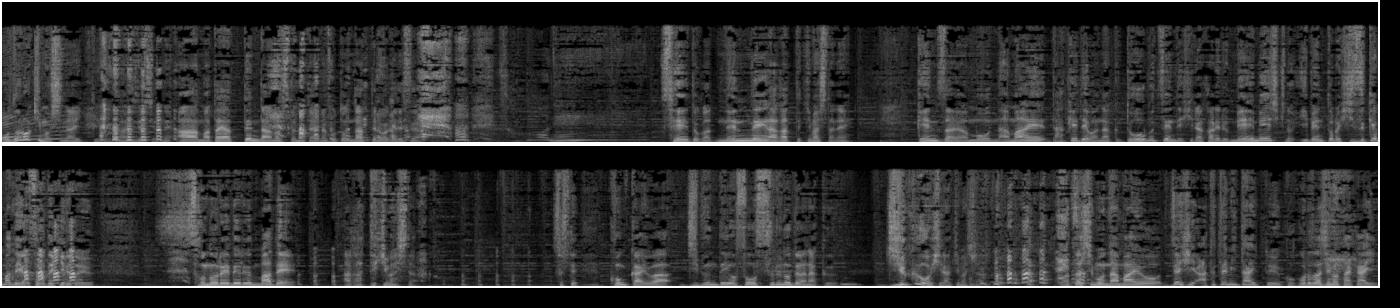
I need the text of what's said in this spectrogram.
う驚きもしないっていう感じですよね。ああまたやってんだあの人みたいなことになってるわけですが。そうね。精度が年々上がってきましたね。現在はもう名前だけではなく動物園で開かれる命名式のイベントの日付まで予想できるというそのレベルまで上がってきましたそして今回は自分で予想するのではなく塾を開きました。私も名前をぜひ当ててみたいという志の高い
